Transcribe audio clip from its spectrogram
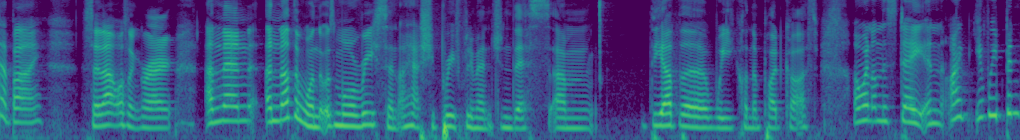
Yeah, bye. So that wasn't great. And then another one that was more recent. I actually briefly mentioned this. Um, the other week on the podcast, I went on this date and I yeah, we'd been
